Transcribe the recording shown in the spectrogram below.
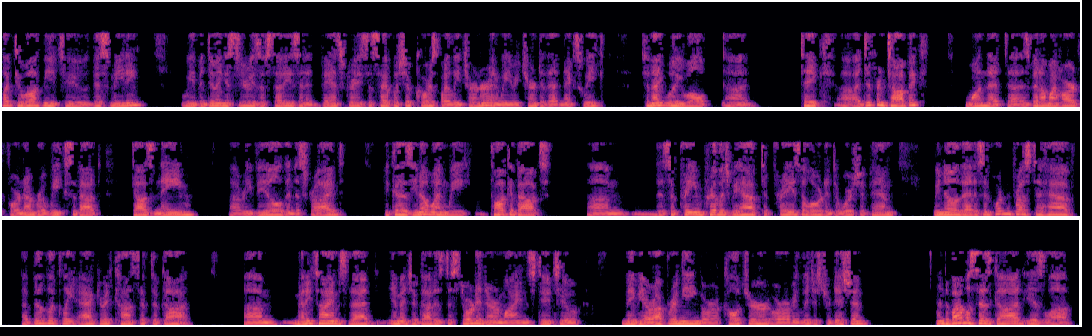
I'd like to welcome you to this meeting. We've been doing a series of studies in Advanced Grace Discipleship course by Lee Turner, and we return to that next week. Tonight we will uh, take uh, a different topic, one that uh, has been on my heart for a number of weeks about God's name uh, revealed and described. Because you know when we talk about um, the supreme privilege we have to praise the Lord and to worship Him, we know that it's important for us to have a biblically accurate concept of God. Um, many times that image of God is distorted in our minds due to maybe our upbringing or our culture or our religious tradition. And the Bible says God is love.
